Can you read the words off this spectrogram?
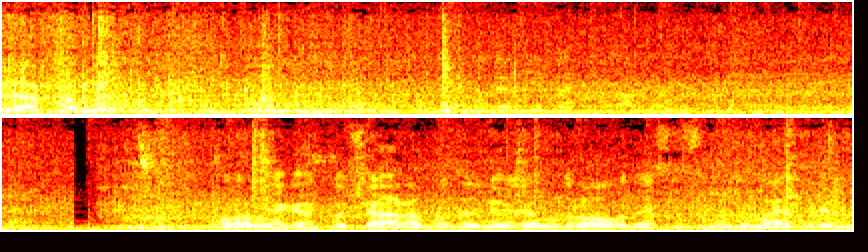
Бляха муха. Вон яка кучара буде людям дров, 10 складометрів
